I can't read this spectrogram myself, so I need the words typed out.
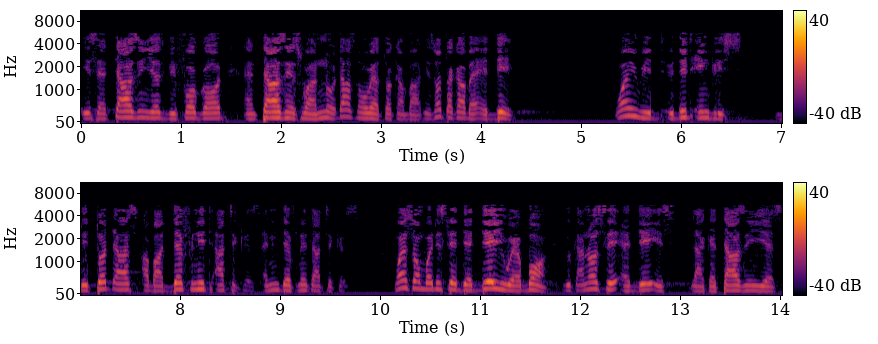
is a thousand years before God and thousand is one. No, that's not what we're talking about. It's not talking about a day. When we did English, they taught us about definite articles and indefinite articles. When somebody said the day you were born, you cannot say a day is like a thousand years.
